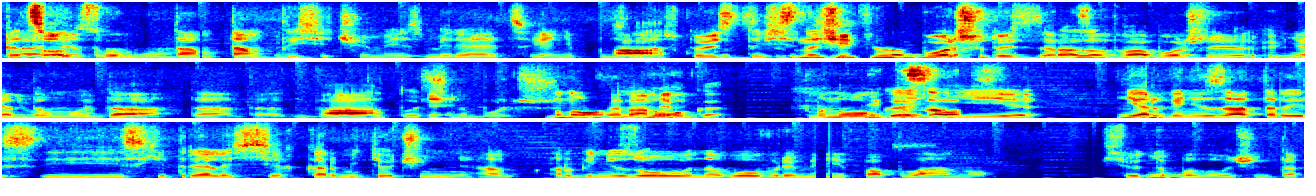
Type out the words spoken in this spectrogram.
500. Да, думаю, там, там тысячами измеряется, я не, не а, знаю, то есть тысяч. значительно больше, то есть раза в два больше, как Я минимум. думаю, да, да, да, два а, это точно окей. больше. Много, да. Много, мне... много, и, и организаторы исхитрялись всех кормить очень организованно, вовремя и по плану. Все это было очень так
